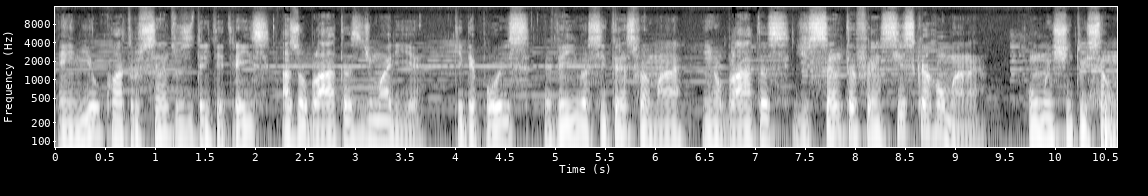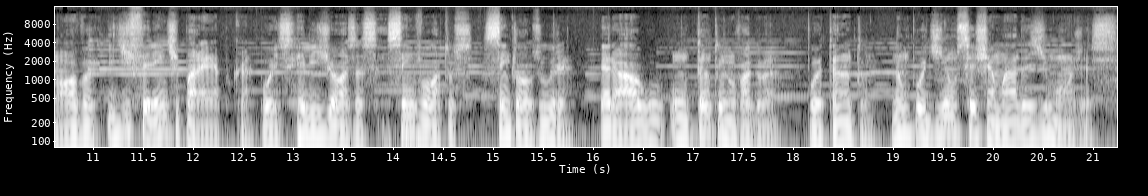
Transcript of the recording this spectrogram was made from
em 1433 as Oblatas de Maria, que depois veio a se transformar em Oblatas de Santa Francisca Romana. uma instituição nova e diferente para a época, pois religiosas sem votos, sem clausura, era algo um tanto inovador. Portanto, não podiam ser chamadas de monjas.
